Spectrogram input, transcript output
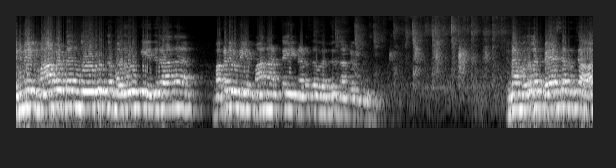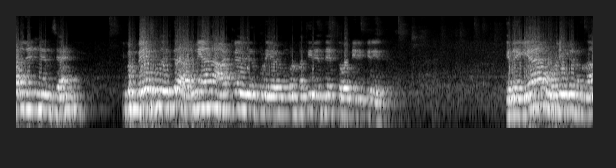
இனிமேல் மாவட்டந்தோறும் இந்த மதுவுக்கு எதிரான மகளிருடைய மாநாட்டை நடத்துவது என்று நாங்கள் முடிவு செய்தோம். என்ன முதல்ல பேசுறதுக்கு ஆள் இல்லைன்னு நினைச்சேன். இப்ப பேசுவதற்கு அருமையான ஆற்றல் இருக்கக்கூடிய உங்கள் மத்தியிலிருந்தே தோன்றி இருக்கிறீர்கள் இதை ஏன் ஒழிக்கணும்னா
